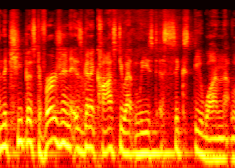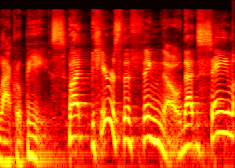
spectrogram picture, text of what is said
and the cheapest version is going to cost you at least 61 lakh rupees. But here's the thing though that same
